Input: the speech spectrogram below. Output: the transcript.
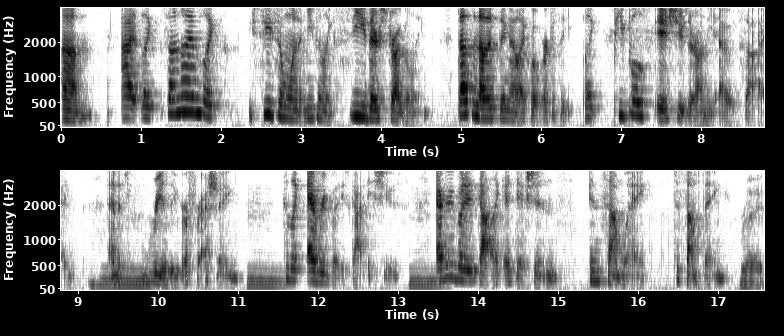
um, I like sometimes like you see someone and you can like see they're struggling. That's another thing I like about work is that like people's issues are on the outside. And it's mm. really refreshing mm. because like everybody's got issues. Mm. Everybody's got like addictions in some way to something Right.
